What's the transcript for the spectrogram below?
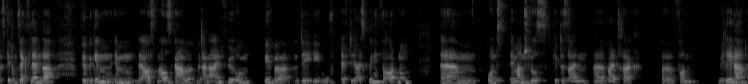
es geht um sechs Länder. Wir beginnen in der ersten Ausgabe mit einer Einführung über die EU-FDI-Screening-Verordnung. Ähm, und im Anschluss gibt es einen äh, Beitrag äh, von Milena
